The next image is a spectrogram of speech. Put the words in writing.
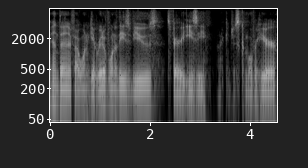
And then if I want to get rid of one of these views, it's very easy. I can just come over here,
